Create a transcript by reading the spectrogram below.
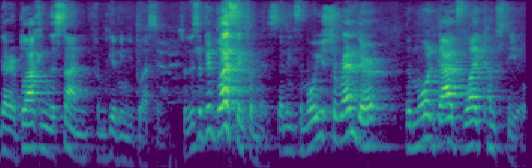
that are blocking the sun from giving you blessing. So there's a big blessing from this. That means the more you surrender, the more God's light comes to you.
